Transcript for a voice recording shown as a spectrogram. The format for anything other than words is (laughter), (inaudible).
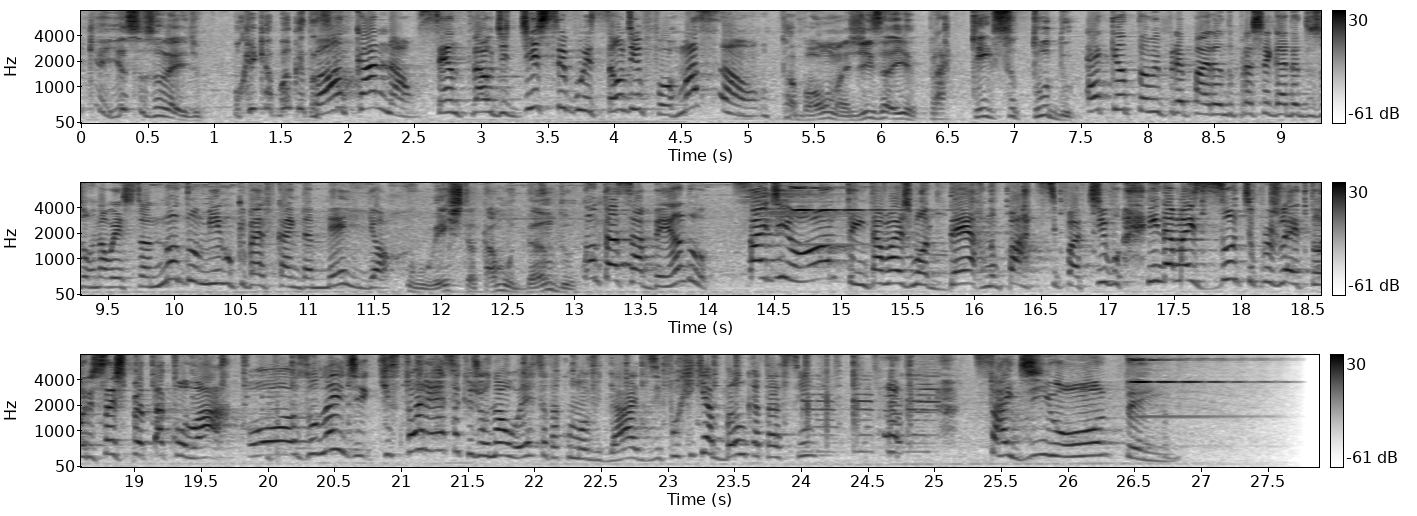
Que é isso, Zuleide? Por que, que a banca tá... Banca não, Central de Distribuição de Informação. Tá bom, mas diz aí, pra que isso tudo? É que eu tô me preparando pra chegada do Jornal Extra no domingo, que vai ficar ainda melhor. O Extra tá mudando? Não tá sabendo? Sai de ontem, tá mais moderno, participativo, ainda mais útil pros leitores, tá espetacular. Ô, Zuleide, que história é essa que o Jornal Extra tá com novidades? E por que, que a banca tá assim? (laughs) Sai de ontem.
